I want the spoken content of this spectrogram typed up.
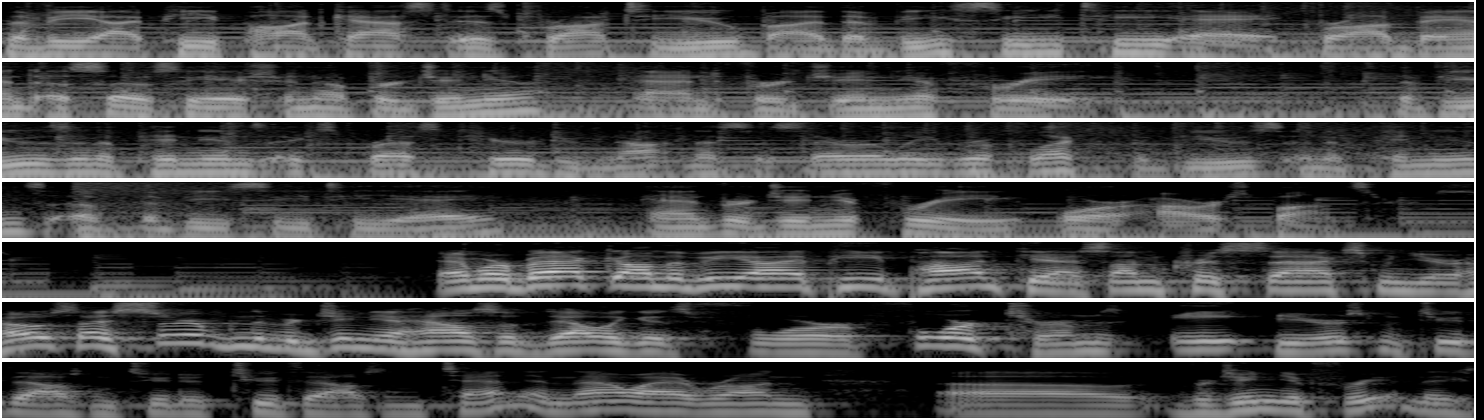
The VIP podcast is brought to you by the VCTA, Broadband Association of Virginia, and Virginia Free. The views and opinions expressed here do not necessarily reflect the views and opinions of the VCTA and Virginia Free or our sponsors. And we're back on the VIP podcast. I'm Chris Saxman, your host. I served in the Virginia House of Delegates for four terms, eight years from 2002 to 2010, and now I run uh, Virginia Free. I'm the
